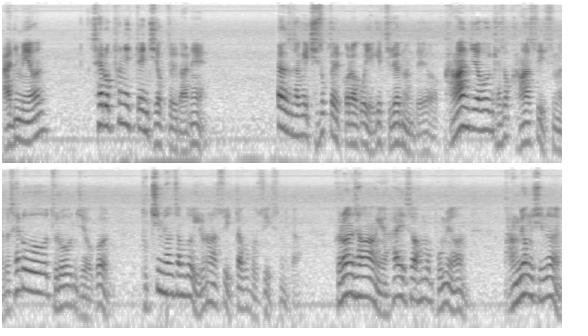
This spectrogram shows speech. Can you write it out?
아니면 새로 편입된 지역들 간에 현상이 지속될 거라고 얘기 드렸는데요. 강한 지역은 계속 강할 수 있으면서 새로 들어온 지역은 부침 현상도 일어날 수 있다고 볼 수 있습니다. 그런 상황에 하에서 한번 보면 광명시는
